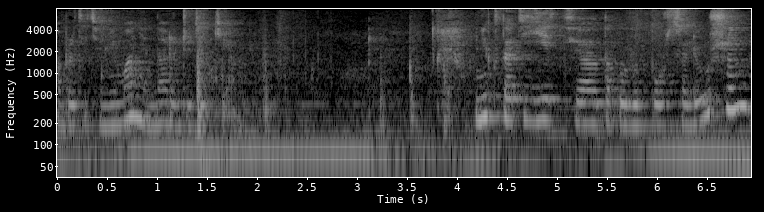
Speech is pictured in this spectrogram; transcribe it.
обратите внимание на Rejudique. У них, кстати, есть э, такой вот Pore Solution,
